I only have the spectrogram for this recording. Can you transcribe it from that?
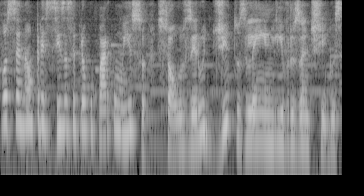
você não precisa se preocupar com isso. Só os eruditos leem livros antigos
